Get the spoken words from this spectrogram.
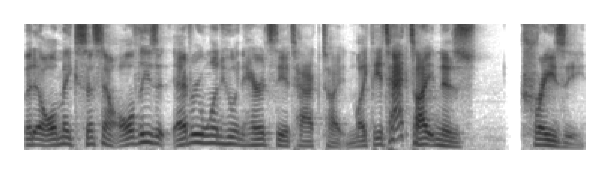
but it all makes sense now. All these, everyone who inherits the Attack Titan, like, the Attack Titan is crazy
